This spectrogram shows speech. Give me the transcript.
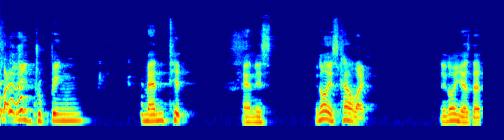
slightly drooping man tit and it's you know it's kind of like you know he has that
